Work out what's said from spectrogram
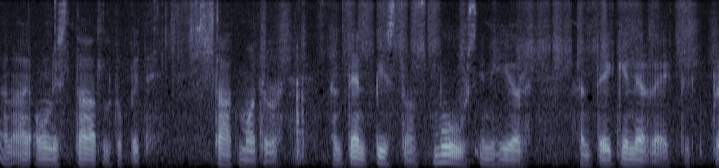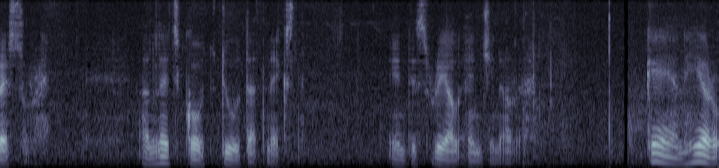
and I only start a little bit start motor and then pistons moves in here and they generate the pressure. And let's go to do that next in this real engine area. Okay and here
